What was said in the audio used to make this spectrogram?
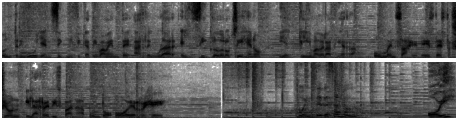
contribuyen significativamente a regular el ciclo del oxígeno y el clima de la Tierra. Un mensaje de esta estación y la redhispana.org. Fuente de salud. Hoy,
